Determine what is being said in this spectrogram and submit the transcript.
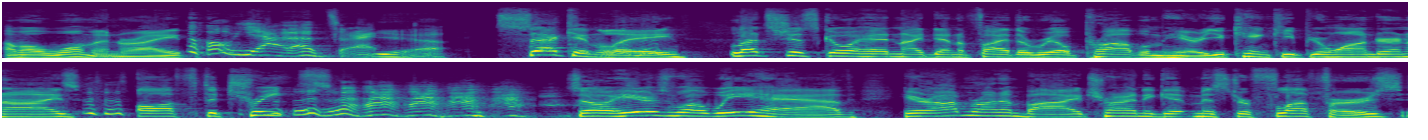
I'm a woman, right? Oh, yeah, that's right. Yeah. Secondly, let's just go ahead and identify the real problem here. You can't keep your wandering eyes off the treats. So here's what we have. Here I'm running by trying to get Mr. Fluffers,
